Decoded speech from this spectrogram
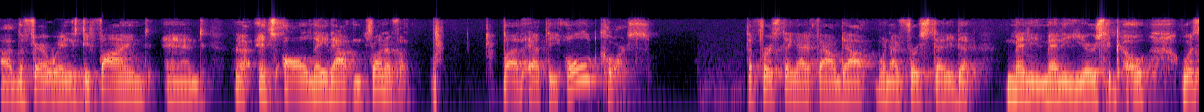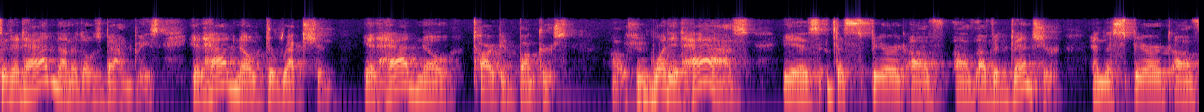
Uh, the fairway is defined, and uh, it's all laid out in front of them. But at the old course, the first thing I found out when I first studied it many, many years ago was that it had none of those boundaries. It had no direction. It had no target bunkers. Uh, what it has is the spirit of, of, of adventure and the spirit of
